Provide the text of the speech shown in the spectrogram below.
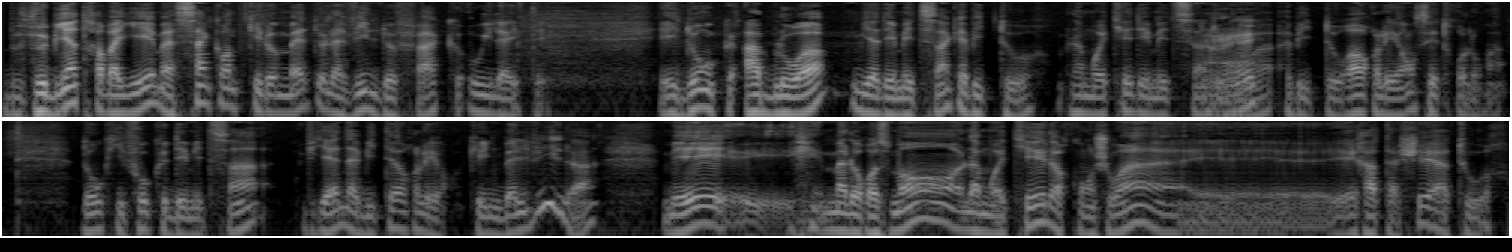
veut bien travailler, mais à 50 km de la ville de fac où il a été. Et donc, à Blois, il y a des médecins qui habitent Tours. La moitié des médecins de Blois habitent Tours. À Orléans, c'est trop loin. Donc, il faut que des médecins viennent habiter Orléans, qui est une belle ville, hein. mais malheureusement, la moitié, leur conjoint, est, rattaché à Tours.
